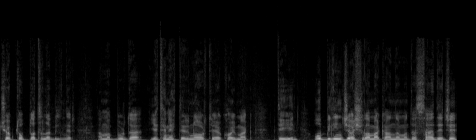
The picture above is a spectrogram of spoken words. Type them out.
çöp toplatılabilir. Ama burada yeteneklerini ortaya koymak değil, o bilinci aşılamak anlamında sadece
